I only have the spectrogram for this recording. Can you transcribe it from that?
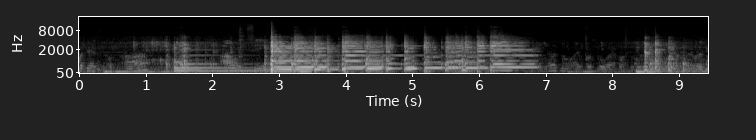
auf A, auf A und C. Ja, so einfach so, einfach so. Oder, oder, oder so.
